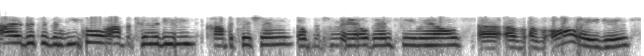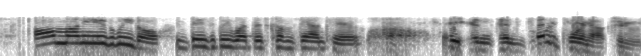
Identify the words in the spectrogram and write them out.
I, this is an equal opportunity competition, open to males and females uh, of of all ages. All money is legal. Is basically what this comes down to. Wow. Hey, and and let me point out too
